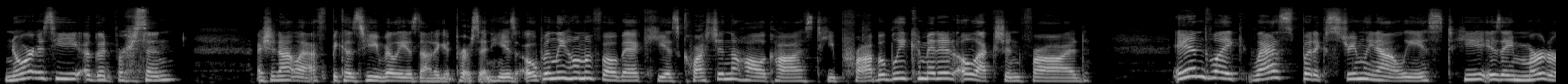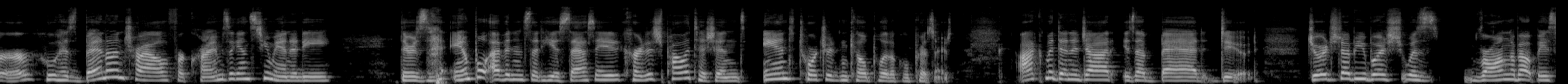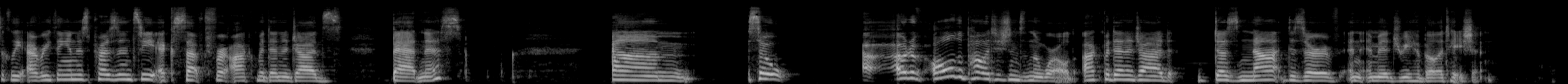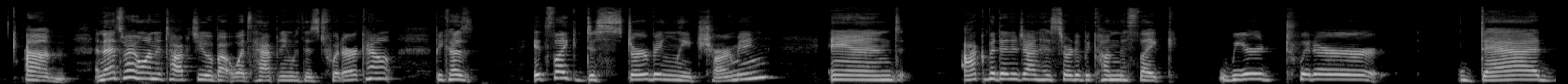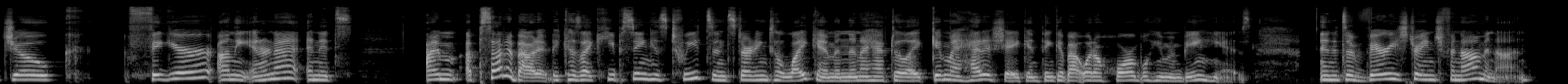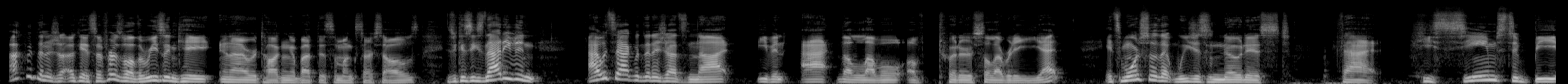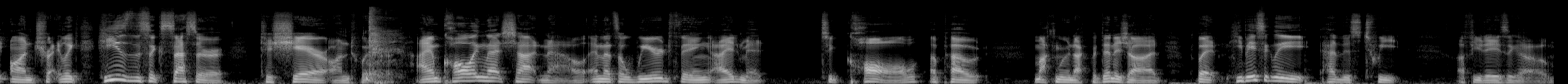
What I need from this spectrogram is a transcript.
nor is he a good person. I should not laugh because he really is not a good person. He is openly homophobic. He has questioned the Holocaust. He probably committed election fraud. And like last but extremely not least, he is a murderer who has been on trial for crimes against humanity. There's ample evidence that he assassinated Kurdish politicians and tortured and killed political prisoners. Ahmadinejad is a bad dude. George W. Bush was wrong about basically everything in his presidency except for Ahmadinejad's badness. Um, so uh, out of all the politicians in the world, Ahmadinejad does not deserve an image rehabilitation. Um, and that's why I want to talk to you about what's happening with his Twitter account because it's like disturbingly charming. And Ahmadinejad has sort of become this like weird Twitter dad joke figure on the internet. And it's, I'm upset about it because I keep seeing his tweets and starting to like him. And then I have to like give my head a shake and think about what a horrible human being he is. And it's a very strange phenomenon. Ahmadinejad. Okay, so first of all, the reason Kate and I were talking about this amongst ourselves is because he's not even. I would say Ahmadinejad's not even at the level of Twitter celebrity yet. It's more so that we just noticed that he seems to be on track. Like he is the successor to Cher on Twitter. I am calling that shot now, and that's a weird thing, I admit, to call about Mahmoud Ahmadinejad. But he basically had this tweet a few days ago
